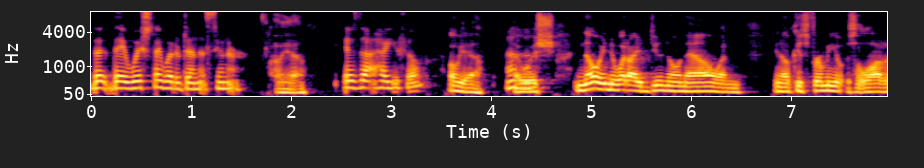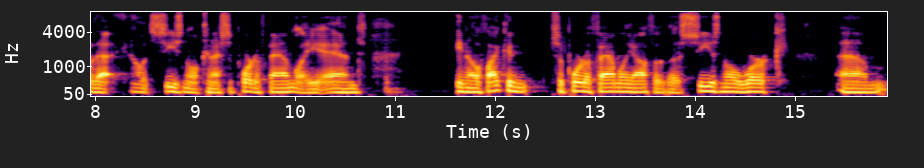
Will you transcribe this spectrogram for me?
that they wish they would have done it sooner. Oh yeah. Is that how you feel? Oh yeah, I wish knowing what I do know now, and you know, because for me it was a lot of that. You know, it's seasonal. Can I support a family? And you know, if I can support a family off of a seasonal work, um,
